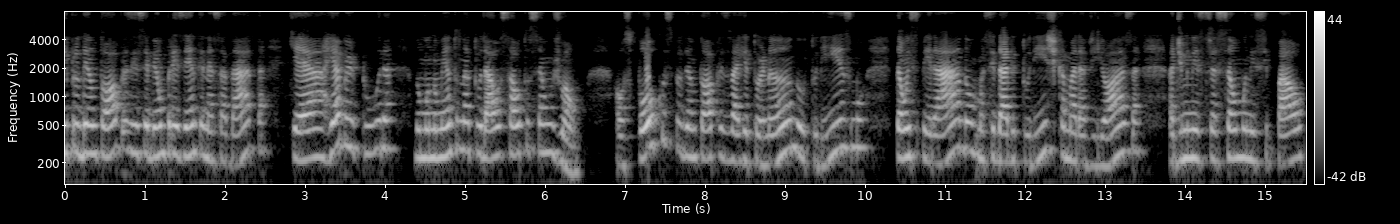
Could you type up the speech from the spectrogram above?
E Prudentópolis recebeu um presente nessa data, que é a reabertura no Monumento Natural Salto São João. Aos poucos, Prudentópolis vai retornando o turismo, tão esperado, uma cidade turística maravilhosa. A administração municipal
